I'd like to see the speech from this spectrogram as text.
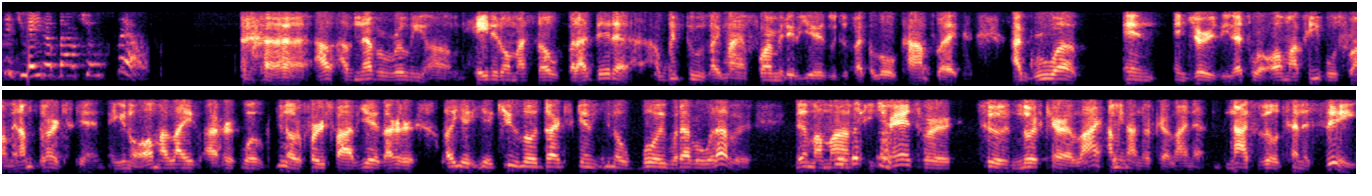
did you hate about yourself? I, I've never really um hated on myself, but I did. uh, I went through like my informative years, which is like a little complex. I grew up in in Jersey. That's where all my people's from, and I'm dark skinned. And you know, all my life I heard. Well, you know, the first five years I heard, oh yeah, yeah, cute little dark skinned, you know, boy, whatever, whatever. Then my mom she transferred to North Carolina. I mean, not North Carolina, Knoxville, Tennessee.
